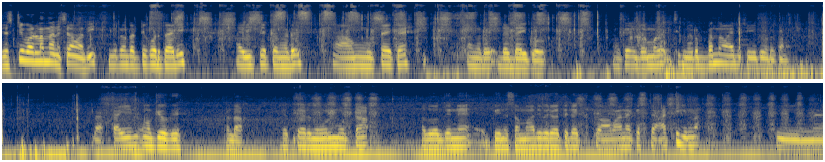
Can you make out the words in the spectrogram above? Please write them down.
ജസ്റ്റ് വെള്ളം നനച്ചാൽ മതി. എന്നിട്ട് തട്ടി കൊടുത്താൽ ഐസൊക്കെ അങ്ങോട്ട് ആ മുട്ടയൊക്കെ അങ്ങോട്ട് ഡെഡായിക്കോളും ഓക്കെ ഇത് നമ്മൾ നിർബന്ധമായിട്ട് ചെയ്ത് കൊടുക്കണം. കൈ നോക്കി നോക്ക്. കണ്ടോ? ഇതൊക്കെ ഒരു അതുപോലെ തന്നെ പിന്നെ സമാധി പരുവത്തിലേക്ക് കാവാനൊക്കെ സ്റ്റാർട്ട് ചെയ്യുന്ന പിന്നെ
